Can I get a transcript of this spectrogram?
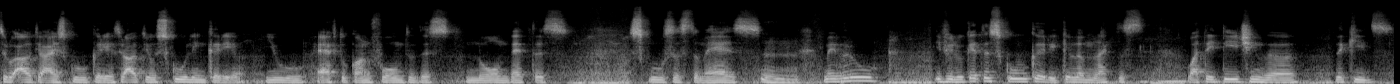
throughout your high school career, throughout your schooling career, you have to conform to this norm that this school system has. Hmm. Maybe if you look at the school curriculum, like this, what they're teaching the the kids,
